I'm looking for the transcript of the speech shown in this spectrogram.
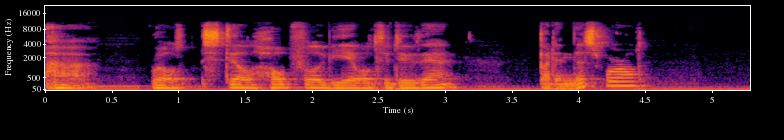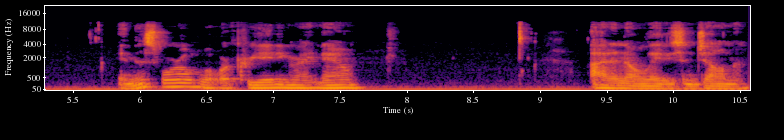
Uh, will still hopefully be able to do that. But in this world, in this world, what we're creating right now, I don't know, ladies and gentlemen.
